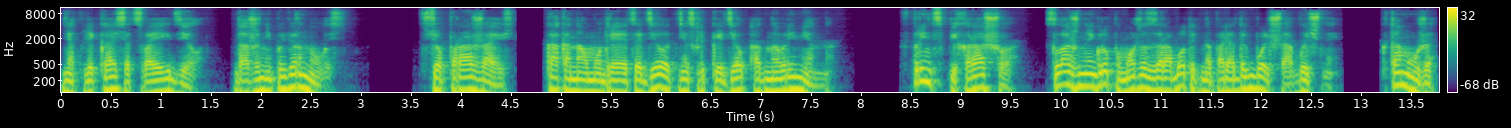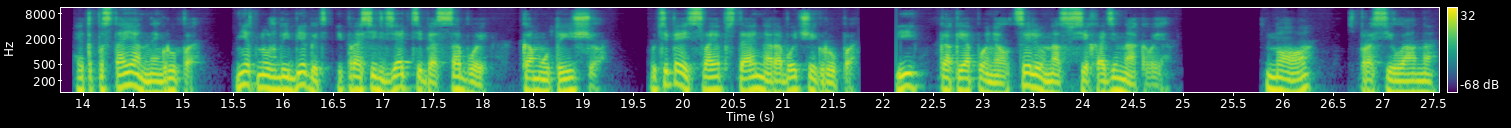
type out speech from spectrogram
не отвлекаясь от своих дел. Даже не повернулась. Все поражаюсь, как она умудряется делать несколько дел одновременно. В принципе, хорошо. Слаженная группа может заработать на порядок больше обычной. К тому же, это постоянная группа, нет нужды бегать и просить взять тебя с собой кому-то еще. У тебя есть своя постоянная рабочая группа. И, как я понял, цели у нас всех одинаковые. Но, спросила она,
